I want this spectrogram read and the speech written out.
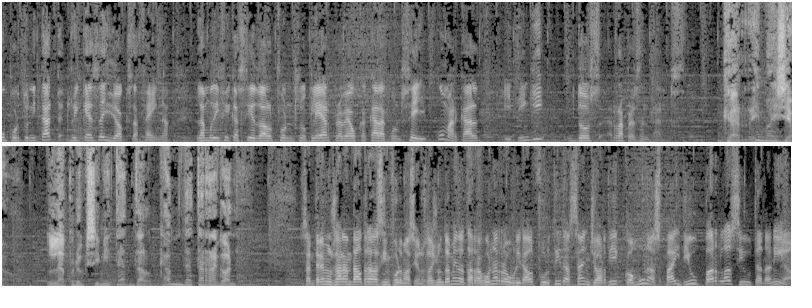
oportunitat, riquesa i llocs de feina. La modificació del fons nuclear preveu que cada Consell Comarcal hi tingui dos representants. Carrer Major, la proximitat del Camp de Tarragona. Centrem-nos ara en d'altres informacions. L'Ajuntament de Tarragona reobrirà el Fortí de Sant Jordi com un espai, diu, per la ciutadania.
